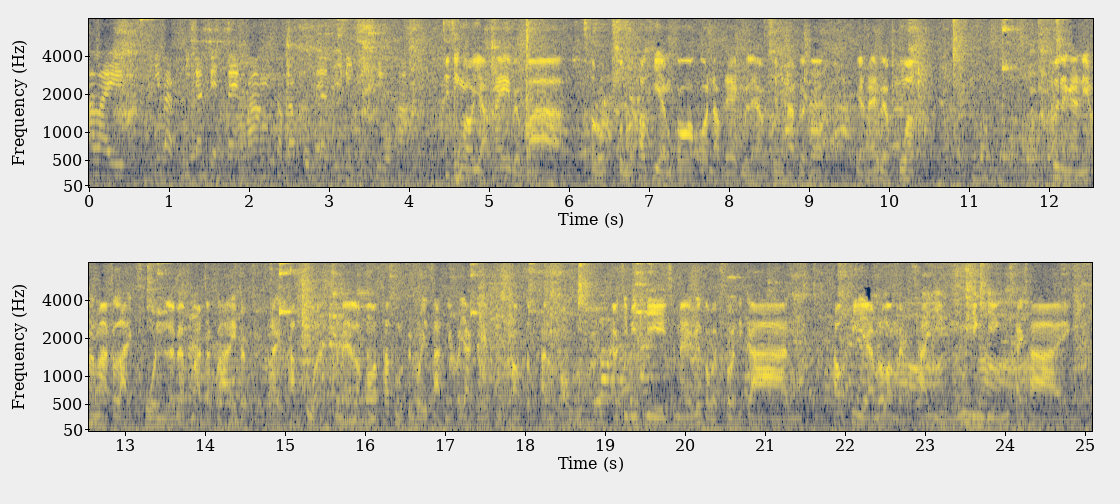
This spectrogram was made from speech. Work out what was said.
อะไรที่แบบมีการเปลี่ยนแปลงบ้างสำหรับกลุ่ม LGBTQ ค่ะ ที่จริงเราอยากให้แบบว่าสมรสสมรสเท่าเทียมก็ก็อันดับแรกอยู่แล้วใช่ไหมครับ แล้วก็อยากให้แบบพวกคือในงานนี้มันมากันหลายคนแล้วแบบมาจากหลายแบบหลายภาคส่วนใช่ไหมแล้วก็ถ้าสมมติเป็นบริษัทเนี่ยก็อยากจะให้ถึงความสำคัญของ LGBT ใช่ไหมเรื่องของแบบสวัสดิการ เท่าเทียมระหว่างแบบชายหญิงหญิงหญิงชายชายอย่างเงี้ยโอเคถาม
